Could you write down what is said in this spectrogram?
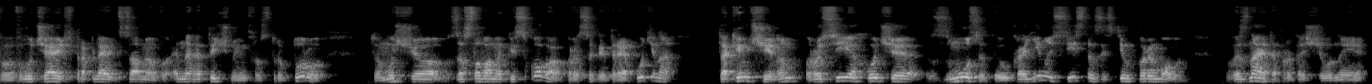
влучають, втрапляють саме в енергетичну інфраструктуру, тому що, за словами Піскова, прес-секретаря Путіна, Таким чином, Росія хоче змусити Україну сісти за стіл перемовин. Ви знаєте про те, що вони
